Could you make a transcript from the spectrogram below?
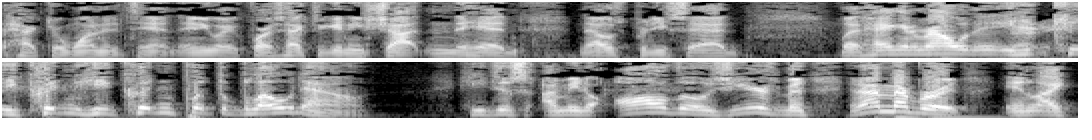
Hector wanted it to end. Anyway, of course, Hector getting shot in the head. That was pretty sad. But hanging around with it, he, he couldn't, he couldn't put the blow down. He just, I mean, all those years, man. And I remember it in like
